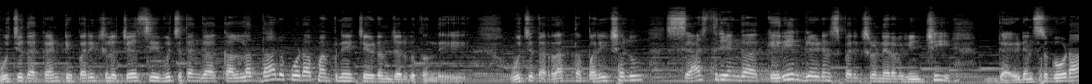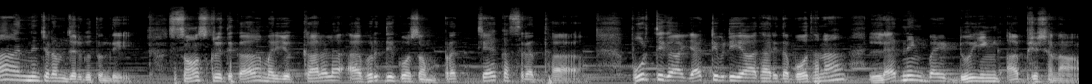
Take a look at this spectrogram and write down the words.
ఉచిత కంటి పరీక్షలు చేసి ఉచితంగా కళ్ళద్దాలు కూడా పంపిణీ చేయడం జరుగుతుంది. ఉచిత రక్త పరీక్షలు శాస్త్రీయంగా కెరీర్ గైడెన్స్ పరీక్షలు నిర్వహించి గైడెన్స్ కూడా అందించడం జరుగుతుంది. సాంస్కృతిక మరియు కళల అభివృద్ధి కోసం ప్రత్యేక శ్రద్ధ. పూర్తిగా యాక్టివిటీ ఆధారిత బోధన లెర్నింగ్ బై డూయింగ్ అభ్యసన.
